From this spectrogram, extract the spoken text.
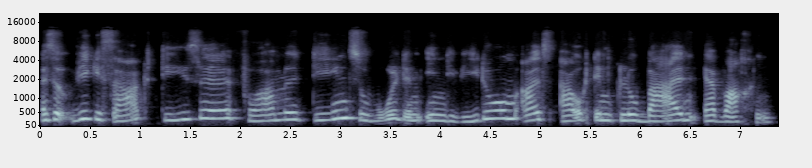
Also wie gesagt, diese Formel dient sowohl dem Individuum als auch dem globalen Erwachen.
